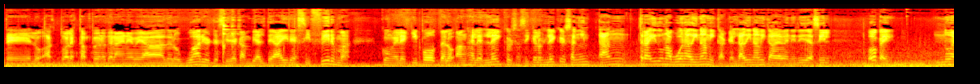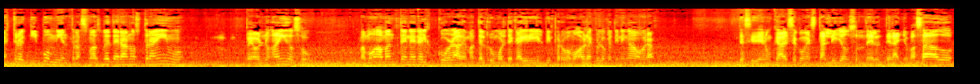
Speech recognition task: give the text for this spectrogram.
de los actuales campeones de la NBA de los Warriors, decide cambiar de aire y firma con el equipo de Los Ángeles Lakers. Así que los Lakers han, han, traído una buena dinámica, que es la dinámica de venir y decir, ok, nuestro equipo mientras más veteranos traímos, peor nos ha ido. So, vamos a mantener el core, además del rumor de Kyrie Irving, pero vamos a hablar con lo que tienen ahora. Decidieron quedarse con Stanley Johnson del, del año pasado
